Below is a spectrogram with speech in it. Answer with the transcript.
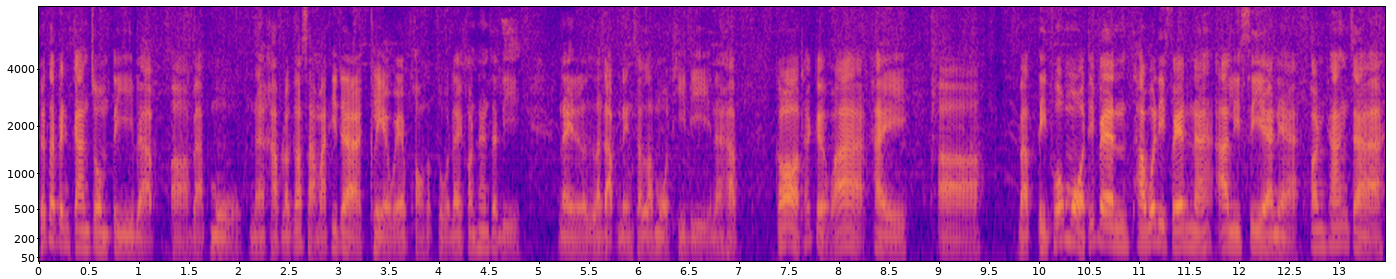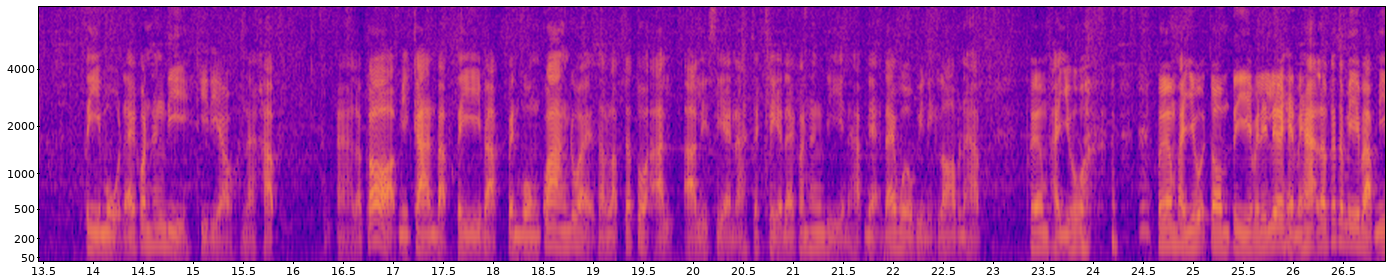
ก็จะเป็นการโจมตีแบบเอ่อแบบหมู่นะครับแล้วก็สามารถที่จะเคลียร์เวฟของศัตรูได้ค่อนข้างจะดี ในระดับหนึ่งสำหรับโหมดทีดีนะครับก็ถ้าเกิดว่าใครเอ่อแบบติดพวกโหมดที่เป็น Tower Defense นะอาริเซียเนี่ยค่อนข้างจะตีหมู่ได้ค่อนข้างดีทีเดียวนะครับ อ่าแล้วก็มีการแบบตีแบบเป็นวงกว้างด้วยสำหรับเจ้าตัวอาริเซียนะจะเคลียร์ได้ค่อนข้างดีนะครับเนี่ยได้เวอร์วินอีกรอบนะครับเพิ่มพายุ เพิ่มพายุโจมตีไปเรื่อยๆเห็นไหมฮะแล้วก็จะมีแบบมี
